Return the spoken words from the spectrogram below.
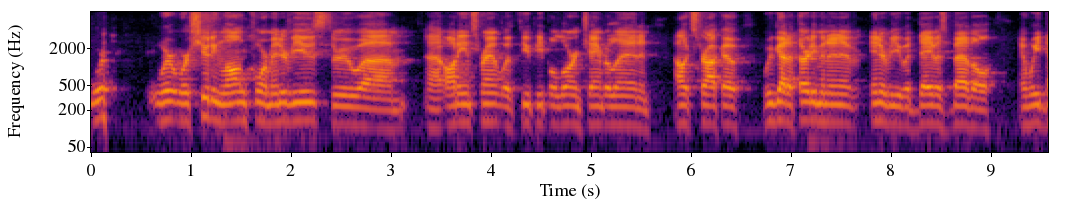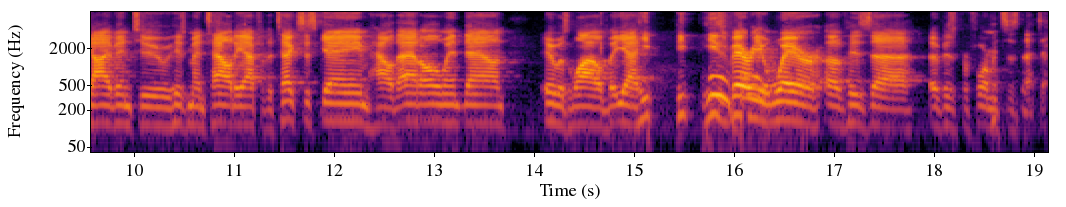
we're, we're, we're, shooting long form interviews through um, uh, Audience Rent with a few people, Lauren Chamberlain and Alex Stracco. We've got a 30 minute interview with Davis Beville, and we dive into his mentality after the Texas game, how that all went down. It was wild, but yeah, he, he he's very aware of his uh, of his performances that day.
